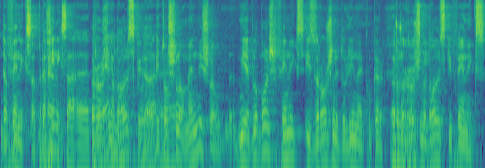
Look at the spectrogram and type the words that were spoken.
Da Feniksa da preberem. Feniksa eh, preberemo, Rožnodolskega, tako da, bi to šlo, meni ni šlo. Mi je bilo boljš Feniks iz Rožne doline, kot Rožnodolski. Rožnodolski Feniks.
